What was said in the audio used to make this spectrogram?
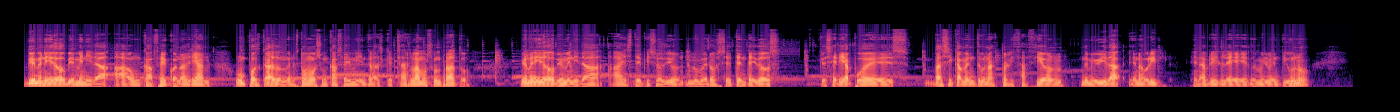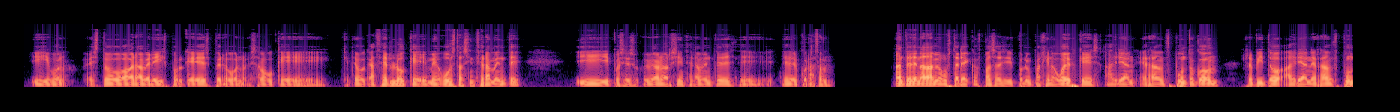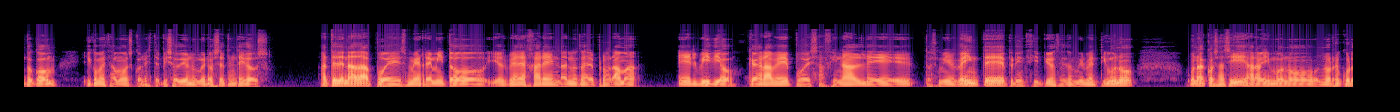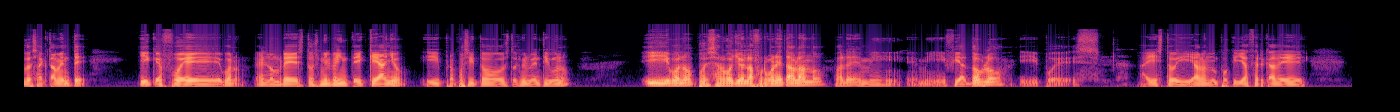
Bienvenido, bienvenida a Un Café con Adrián, un podcast donde nos tomamos un café mientras que charlamos un rato. Bienvenido, bienvenida a este episodio número 72, que sería pues básicamente una actualización de mi vida en abril, en abril de 2021. Y bueno, esto ahora veréis por qué es, pero bueno, es algo que, que tengo que hacerlo, que me gusta sinceramente. Y pues eso, que voy a hablar sinceramente desde, desde el corazón. Antes de nada me gustaría que os pasaseis por mi página web que es adrianerranz.com, repito, adrianerranz.com y comenzamos con este episodio número 72. Antes de nada, pues me remito y os voy a dejar en las notas del programa el vídeo que grabé pues a final de 2020, principios de 2021, una cosa así, ahora mismo no, no recuerdo exactamente, y que fue, bueno, el nombre es 2020, ¿qué año? Y propósitos 2021. Y bueno, pues salgo yo en la furgoneta hablando, ¿vale? En mi, en mi Fiat Doblo y pues ahí estoy hablando un poquillo acerca de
